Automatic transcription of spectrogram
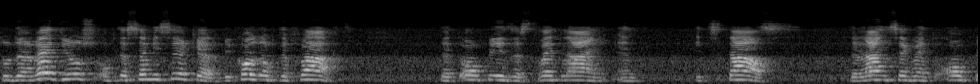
to the radius of the semicircle because of the fact that OP is a straight line and it starts, the line segment OP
